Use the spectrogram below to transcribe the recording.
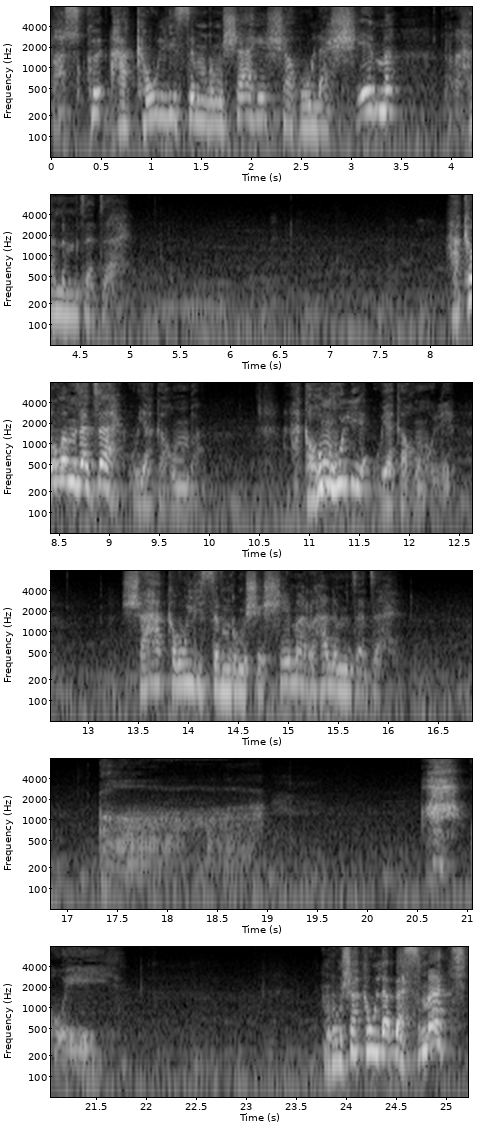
je parce que hakaulise mndu mshahe shahula shema rahana mzazahe hakauva mzazahe uye akahumba akahumhulia uye akahumhulia shahakaulise mndu msheshema rahana mzazahe we mndu mshakaula basmati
